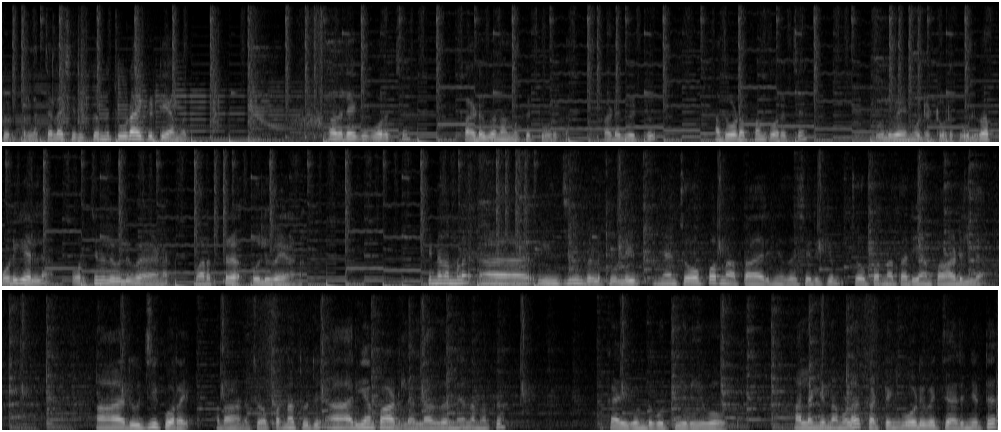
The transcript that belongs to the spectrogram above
ചുട്ടില്ല ചില ശരിക്കും ഒന്ന് ചൂടായി കിട്ടിയാൽ മതി. അതിലേക്ക് കുറച്ച് കടുക് നമുക്ക് ഇട്ട് കൊടുക്കാം. കടുക് ഇട്ടു. അതോടൊപ്പം കുറച്ച് ഉലുവയും കൂടി ഇട്ട് കൊടുക്കും ഉലുവ പൊടിയല്ല ഒറിജിനൽ ഉലുവയാണ് വറുത്ത ഉലുവയാണ്. പിന്നെ നമ്മൾ ഇഞ്ചിയും വെളുത്തുള്ളിയും ഞാൻ ചോപ്പറിനകത്ത് അരിഞ്ഞത്. ശരിക്കും ചോപ്പറിനകത്ത് അരിയാൻ പാടില്ല. രുചി കുറയും. അതാണ്. ചോപ്പറിനകത്ത് ഉരി അരിയാൻ പാടില്ല. അല്ലാതെ തന്നെ നമുക്ക് കൈകൊണ്ട് കുത്തിയരിയുവോ അല്ലെങ്കിൽ നമ്മൾ കട്ടിംഗ് ബോർഡ് വെച്ച് അരിഞ്ഞിട്ട്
